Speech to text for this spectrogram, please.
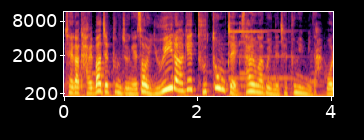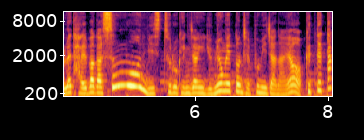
제가 달바 제품 중에서 유일하게 두 통째 사용하고 있는 제품입니다. 원래 달바가 승무원 미스트로 굉장히 유명했던 제품이잖아요. 그때 딱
